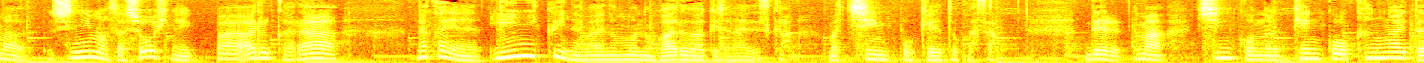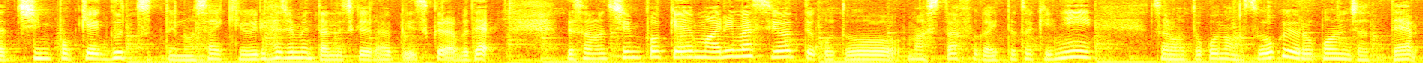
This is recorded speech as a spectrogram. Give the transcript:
まあうちにもさ商品がいっぱいあるから中には言いにくい名前のものがあるわけじゃないですか、まあ、チンポ系とかさ。でまあチンコの健康を考えたチンポ系グッズっていうのを最近売り始めたんですけどラピースクラブで。でそのチンポ系もありますよってことを、まあ、スタッフが言った時にその男の子がすごく喜んじゃって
